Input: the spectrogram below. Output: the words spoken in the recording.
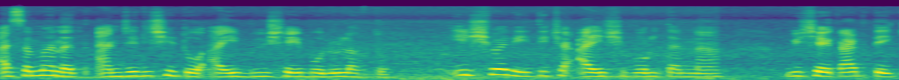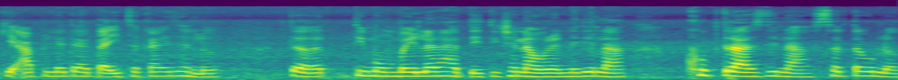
असं म्हणत अंजलीशी तो आईविषयी बोलू लागतो. ईश्वरी तिच्या आईशी बोलताना विषय काढते की आपल्या त्या ताईचं काय झालं? तर ती मुंबईला राहते तिच्या नवऱ्याने तिला खूप त्रास दिला सतवलं.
